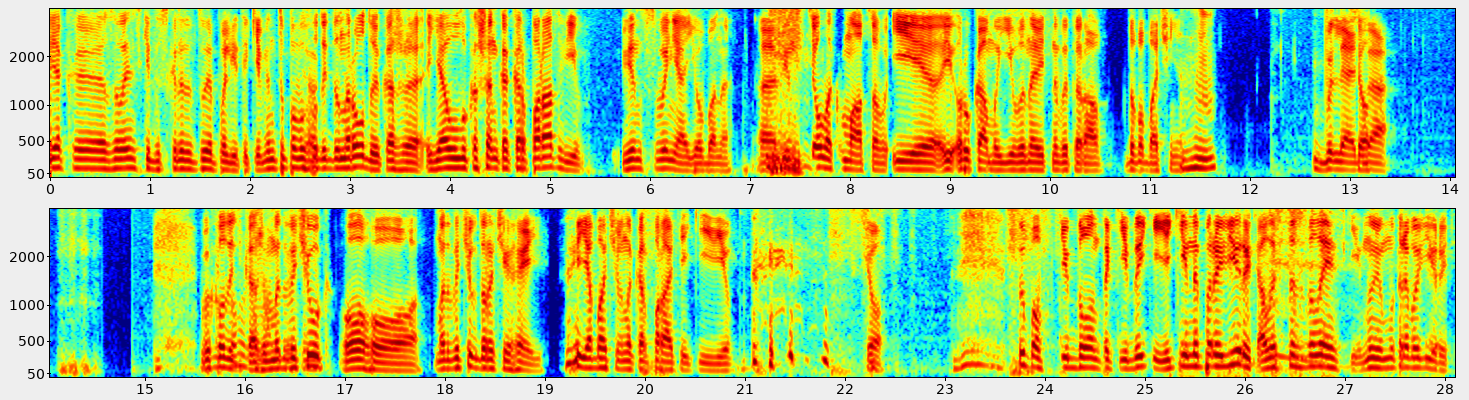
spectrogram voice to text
як е, Зеленський дискредитує політиків. Він тупо виходить до народу і каже: Я у Лукашенка корпорат вів, він свиня йобана. Е, Він тьолок мацав і, і руками їв і навіть не витирав. До побачення. Блять, да. Виходить, каже: Медведчук, ого, Медведчук, до речі, гей. Я бачив на корпораті, який вів. Все. Тупо вкидон такий дикий, який не перевірить, але ж це ж Зеленський. Ну йому треба вірити.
